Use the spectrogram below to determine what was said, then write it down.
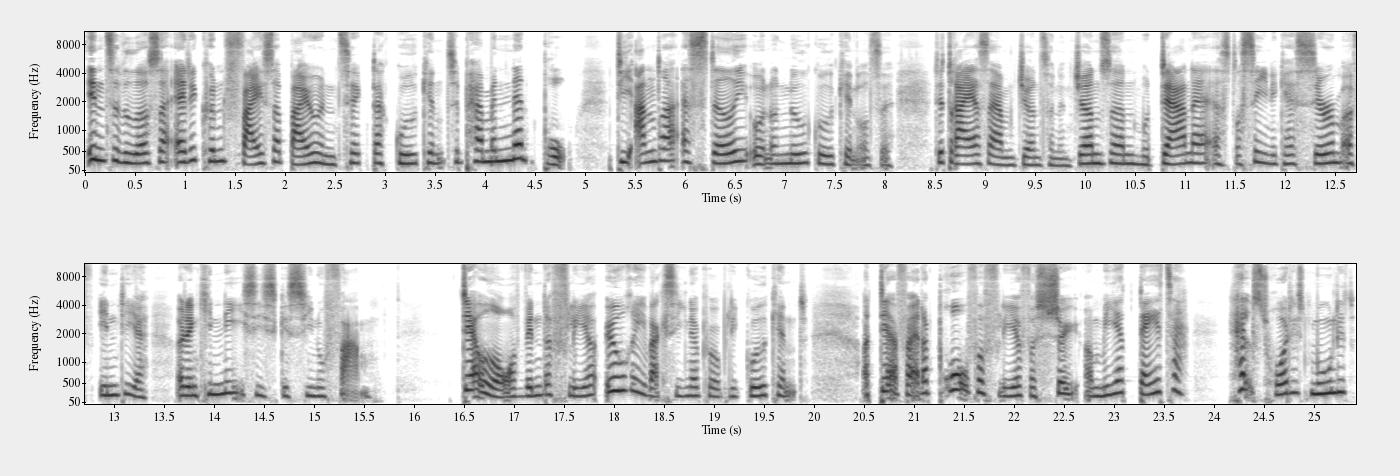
Indtil videre så er det kun Pfizer-BioNTech, der er godkendt til permanent brug. De andre er stadig under nødgodkendelse. Det drejer sig om Johnson Johnson, Moderna, AstraZeneca, Serum of India og den kinesiske Sinopharm. Derudover venter flere øvrige vacciner på at blive godkendt, og derfor er der brug for flere forsøg og mere data, helst hurtigst muligt,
